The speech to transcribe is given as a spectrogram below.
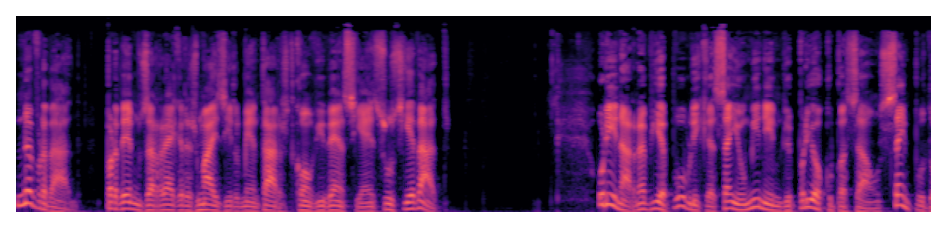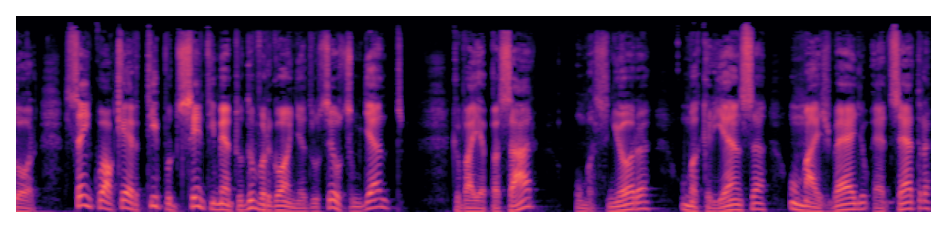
Na verdade, perdemos as regras mais elementares de convivência em sociedade. Urinar na via pública sem o mínimo de preocupação, sem pudor, sem qualquer tipo de sentimento de vergonha do seu semelhante, que vai a passar, uma senhora, uma criança, um mais velho, etc.,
